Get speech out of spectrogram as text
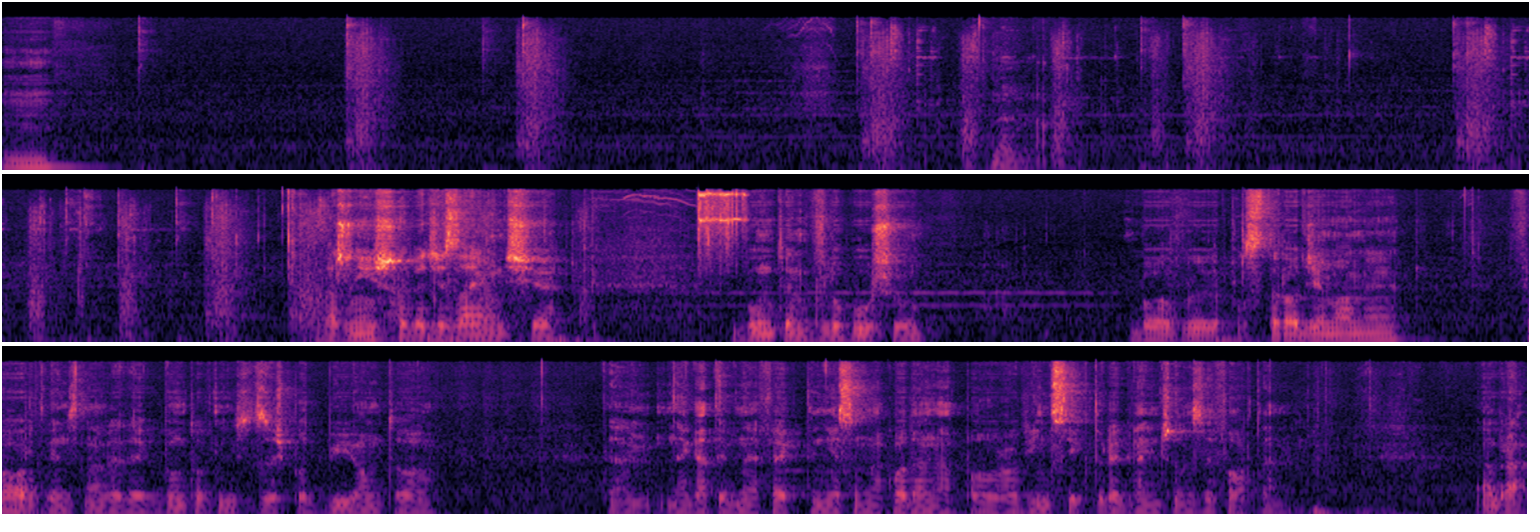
Mm. Dobra. Ważniejsze będzie zająć się buntem w Lubuszu, bo w Ostrodzie mamy fort, więc nawet jak buntownicy coś podbiją, to te negatywne efekty nie są nakładane na prowincje, które graniczą z fortem. Dobra,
